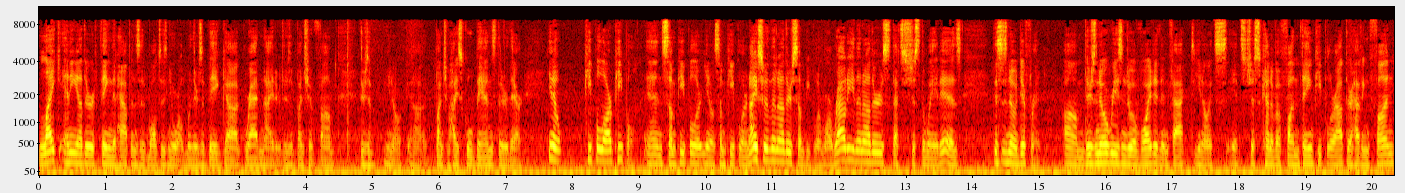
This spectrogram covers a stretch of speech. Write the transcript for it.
Like any other thing that happens at Walt Disney World, when there's a big uh, grad night or there's a bunch of um, there's a you know uh, bunch of high school bands that are there, you know, people are people, and some people are you know some people are nicer than others, some people are more rowdy than others. That's just the way it is. This is no different. Um, there's no reason to avoid it. In fact, you know, it's it's just kind of a fun thing. People are out there having fun.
